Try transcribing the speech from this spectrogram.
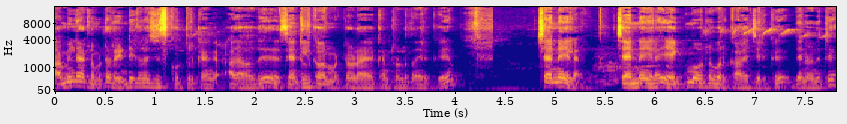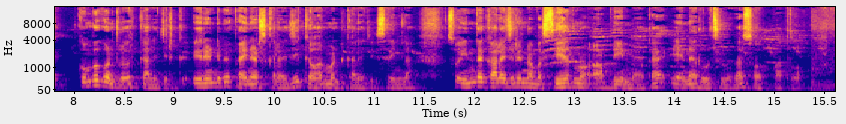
தமிழ்நாட்டில் மட்டும் ரெண்டு காலேஜஸ் கொடுத்துருக்காங்க. அதாவது சென்ட்ரல் கவர்மெண்ட்டோட கண்ட்ரோலில் தான் இருக்குது சென்னையில் சென்னையில் எக்மோரில் ஒரு காலேஜ் இருக்குது தென் வந்துட்டு கும்பகோணத்தில் ஒரு காலேஜ் இருக்குது இது ரெண்டுமே fine arts college government college சரிங்களா? ஸோ இந்த காலேஜில் நம்ம சேரணும் அப்படின்னாக்கா என்ன ரூல்ஸ்னு தான் சொல் பார்த்துருவோம்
